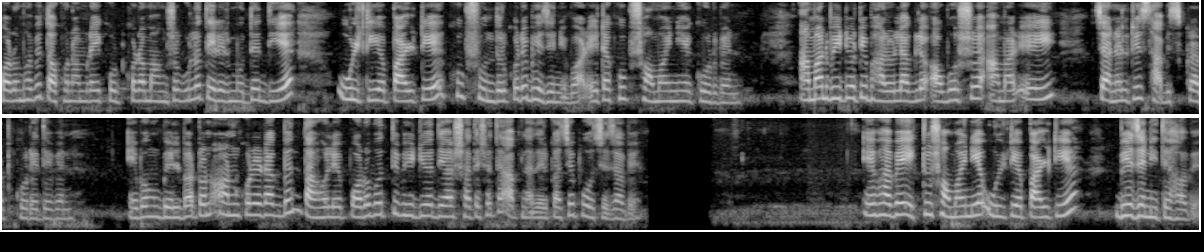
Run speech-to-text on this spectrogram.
গরম হবে তখন আমরা এই কোট করা মাংসগুলো তেলের মধ্যে দিয়ে উল্টিয়ে পাল্টিয়ে খুব সুন্দর করে ভেজে নিব। আর এটা খুব সময় নিয়ে করবেন। আমার ভিডিওটি ভালো লাগলে অবশ্যই আমার এই চ্যানেলটি সাবস্ক্রাইব করে দেবেন। এবং বেল বাটন অন করে রাখবেন, তাহলে পরবর্তী ভিডিও দেওয়ার সাথে সাথে আপনাদের কাছে পৌঁছে যাবে। এভাবে একটু সময় নিয়ে উল্টিয়ে পাল্টিয়ে ভেজে নিতে হবে।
